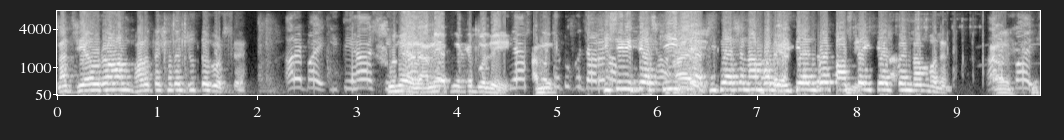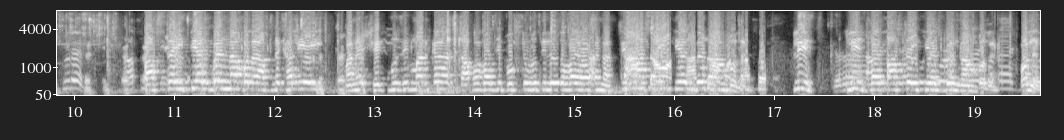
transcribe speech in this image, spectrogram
না জিয়াউর রহমান ভারতের সাথে যুদ্ধ করছে? আরে ভাই ইতিহাস শুনেন আমি আপনাকে বলি আমি কিসের ইতিহাস? কি ইতিহাস? ইতিহাসের নাম বলেন। ইতিহাস বই পাঁচটা ইতিহাস বইয়ের নাম বলেন। পাঁচটা ইতিহাস বইয়ের নাম বলেন। আপনি খালি এই মানে শেখ মুজিব মার্কা চাপাবাজি বক্তব্য দিলে তো ভাই হবে না। পাঁচটা ইতিহাস বইয়ের নাম বলেন। প্লিজ প্লিজ ভাই পাঁচটা ইতিহাস বইয়ের নাম বলেন। বলেন।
